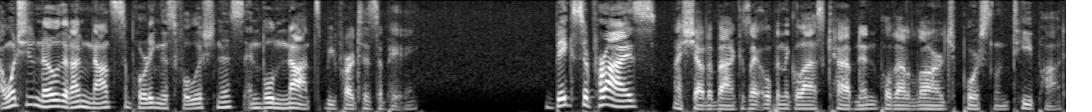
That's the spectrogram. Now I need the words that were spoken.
I want you to know that I'm not supporting this foolishness and will not be participating. Big surprise! I shouted back as I opened the glass cabinet and pulled out a large porcelain teapot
